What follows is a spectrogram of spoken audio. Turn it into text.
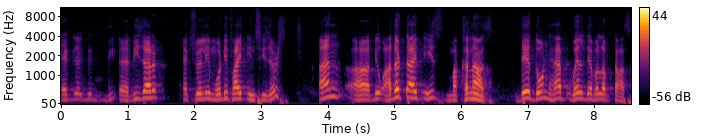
Uh, these are actually modified incisors. And uh, the other type is makhnas. They don't have well-developed tusk.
